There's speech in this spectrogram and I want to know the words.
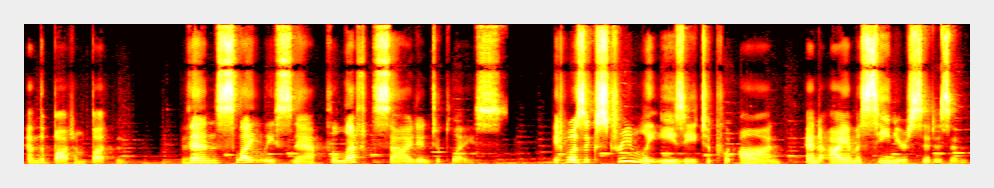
and the bottom button. Then slightly snap the left side into place. It was extremely easy to put on, and I am a senior citizen.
